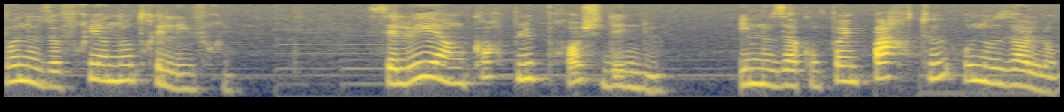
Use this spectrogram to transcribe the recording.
va nous offrir un autre livre. Celui est encore plus proche de nous. Il nous accompagne partout où nous allons.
